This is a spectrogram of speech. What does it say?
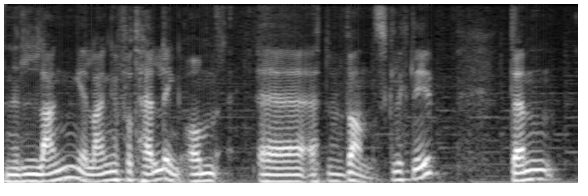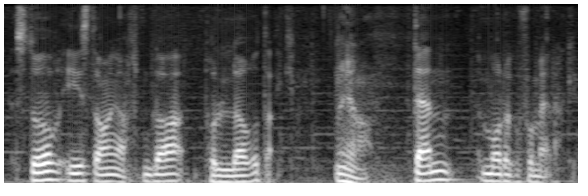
en lang, lang fortelling om eh, et vanskelig liv, den står i Stavanger Aftenblad på lørdag. ja. Den må dere få med dere.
